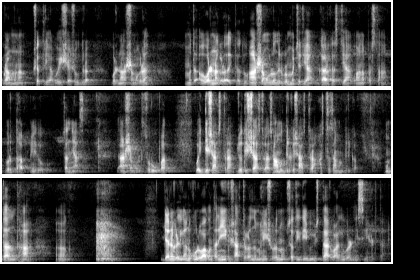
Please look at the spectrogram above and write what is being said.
ಬ್ರಾಹ್ಮಣ, ಕ್ಷತ್ರಿಯ, ವೈಶ್ಯ, ಶೂದ್ರ ವರ್ಣಾಶ್ರಮಗಳ ಮತ್ತು ವರ್ಣಗಳ ಅದು. ಆಶ್ರಮಗಳು ಅಂದರೆ ಬ್ರಹ್ಮಚರ್ಯ, ಗಾರ್ಹಸ್ಥ್ಯ, ವಾನಪ್ರಸ್ಥ ವೃದ್ಧ ಇದು ಸನ್ಯಾಸ. ಆಶ್ರಮಗಳ ಸ್ವರೂಪ, ವೈದ್ಯಶಾಸ್ತ್ರ, ಜ್ಯೋತಿಷ್ಶಾಸ್ತ್ರ, ಸಾಮುದ್ರಿಕ ಶಾಸ್ತ್ರ, ಹಸ್ತ ಸಾಮುದ್ರಿಕ ಮುಂತಾದಂತಹ ಜನಗಳಿಗೆ ಅನುಕೂಲವಾಗುವಂಥ ಅನೇಕ ಶಾಸ್ತ್ರಗಳನ್ನು ಮಹೇಶ್ವರನು ಸತೀದೇವಿ ವಿಸ್ತಾರವಾಗಿ ವರ್ಣಿಸಿ ಹೇಳ್ತಾನೆ.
